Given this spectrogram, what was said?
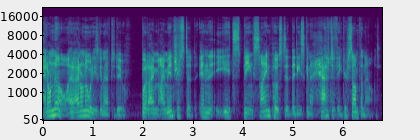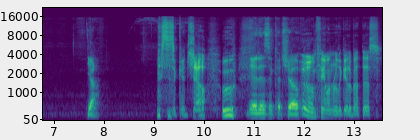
I don't know. I, I don't know what he's going to have to do, but I'm I'm interested, and it's being signposted that he's going to have to figure something out. Yeah, This is a good show. Ooh, it is a good show. Ooh, I'm feeling really good about this.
